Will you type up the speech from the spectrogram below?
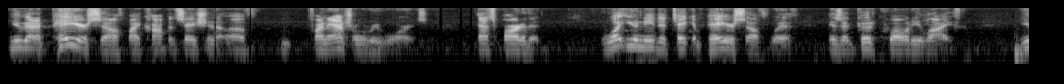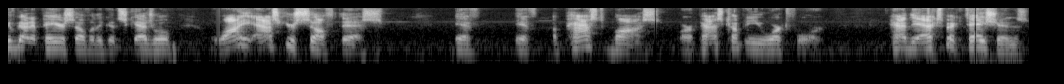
you got to pay yourself by compensation of financial rewards. That's part of it. What you need to take and pay yourself with is a good quality life. You've got to pay yourself with a good schedule. Why ask yourself this? If if a past boss or a past company you worked for had the expectations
